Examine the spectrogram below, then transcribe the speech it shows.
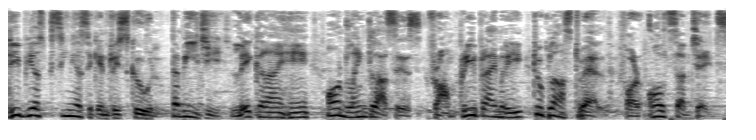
DPS senior secondary school Tabiji लेकर आए हैं online classes from pre primary to class twelve for all subjects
